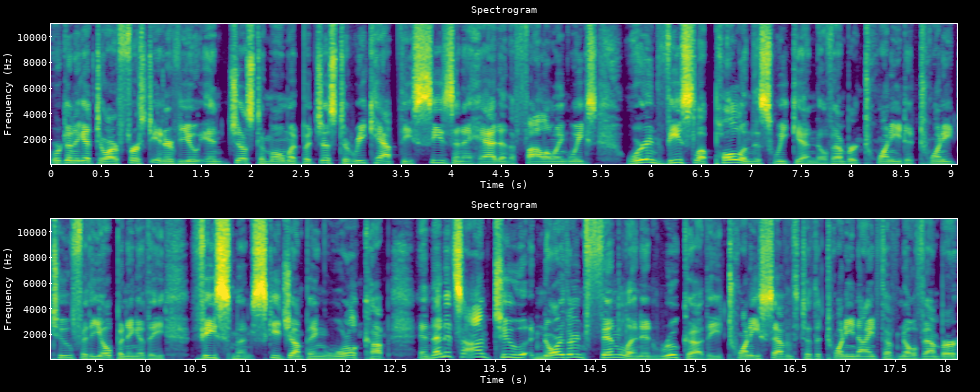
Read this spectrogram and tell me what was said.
We're going to get to our first interview in just a moment, but just to recap the season ahead and the following weeks, we're in Wisla, Poland this weekend, November 20 to 22, for the opening of the Viessmann Ski Jumping World Cup. And then it's on to northern Finland in Ruka, the 27th to the 29th of November.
